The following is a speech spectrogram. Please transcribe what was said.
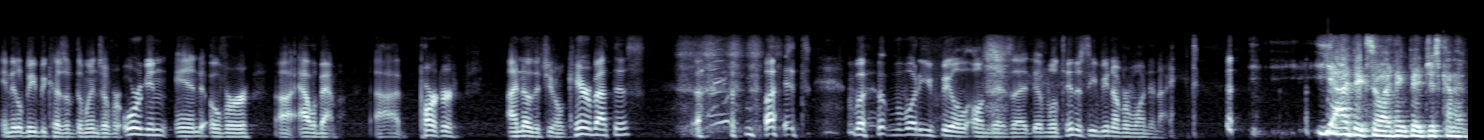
and it'll be because of the wins over Oregon and over uh, Alabama. Uh, Parker, I know that you don't care about this, but, but what do you feel on this? Uh, will Tennessee be number one tonight? yeah, I think so. I think they've just kind of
